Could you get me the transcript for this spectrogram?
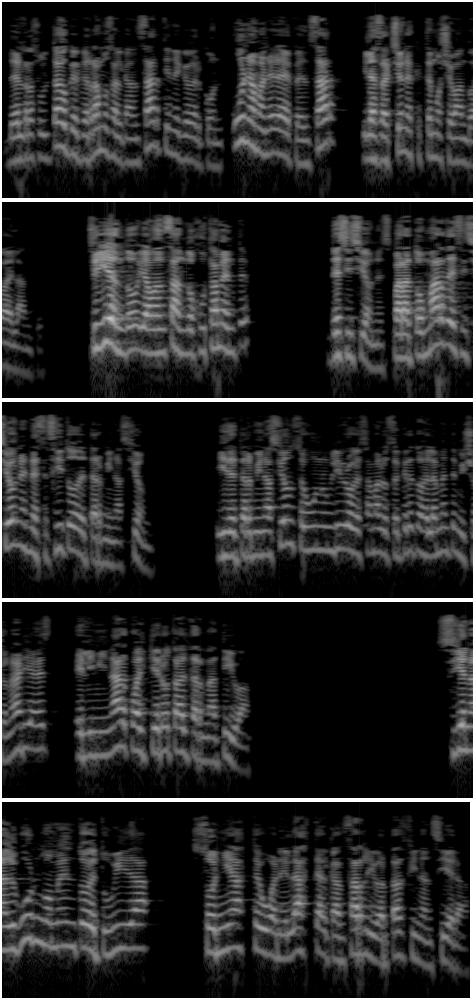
del resultado que querramos alcanzar tiene que ver con una manera de pensar y las acciones que estemos llevando adelante. Siguiendo y avanzando justamente, decisiones. Para tomar decisiones necesito determinación. Y determinación, según un libro que se llama Los secretos de la mente millonaria, es eliminar cualquier otra alternativa. Si en algún momento de tu vida soñaste o anhelaste alcanzar libertad financiera,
